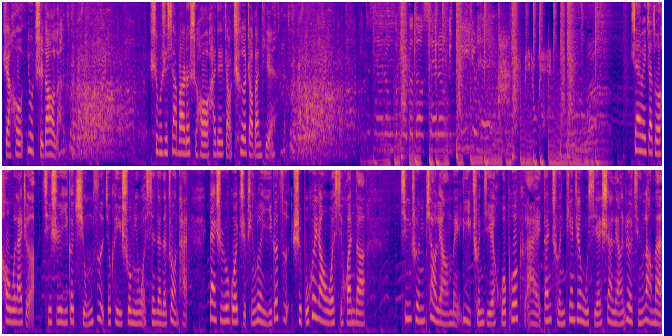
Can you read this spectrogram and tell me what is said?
然后又迟到了，是不是下班的时候还得找车找半天？下一位叫做后无来者。其实一个“穷”字就可以说明我现在的状态，但是如果只评论一个字，是不会让我喜欢的。青春、漂亮、美丽、纯洁、活泼、可爱、单纯、天真无邪、善良、热情、浪漫、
